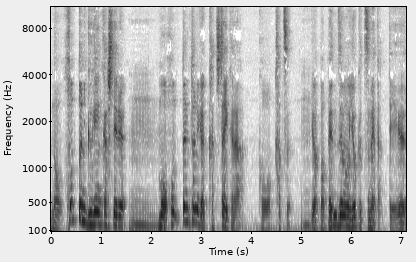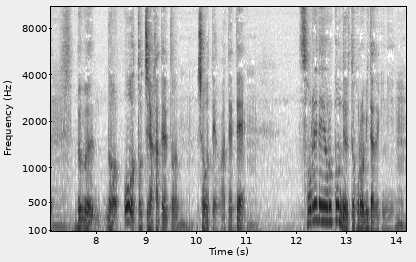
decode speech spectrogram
のを本当に具現化してる。うん。もう本当にとにかく勝ちたいから、こう、勝つ。うん要は、まあベンゼマをよく詰めたっていううん部分の、をどちらかというとん、焦点を当ててう、んそれで喜んでるところを見たときにう、ん。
